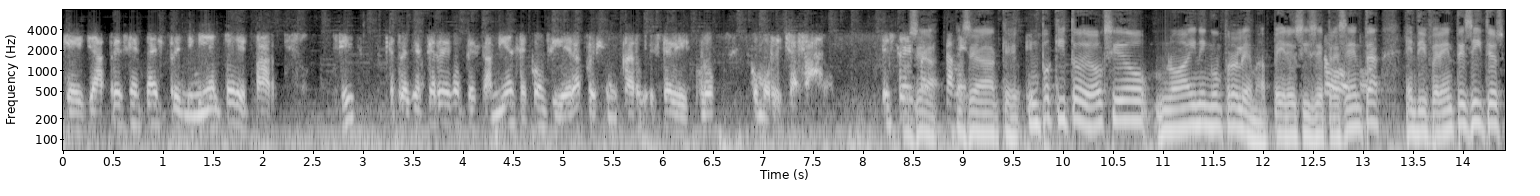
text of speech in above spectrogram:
que ya presenta desprendimiento de partes, ¿sí? que presente riesgo, pues también se considera pues un cargo este vehículo como rechazado. Este O sea, o sea que un poquito de óxido no hay ningún problema, pero si se No, presenta en diferentes sitios,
